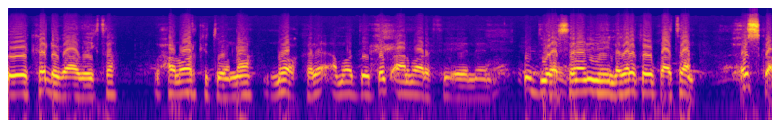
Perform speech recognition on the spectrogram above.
ee ka dhaga waxaanu arki doonaa nooc kale ama dee dad aan maaragtay u diyaarsanayn inay nagala qayb qaataan. Xuska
